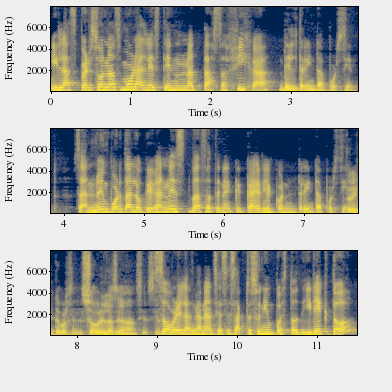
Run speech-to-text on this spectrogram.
Y las personas morales tienen una tasa fija del 30%. O sea, no importa lo que ganes, vas a tener que caerle con el 30%. 30%, sobre las ganancias. Sobre las ganancias, exacto. Es un impuesto directo,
